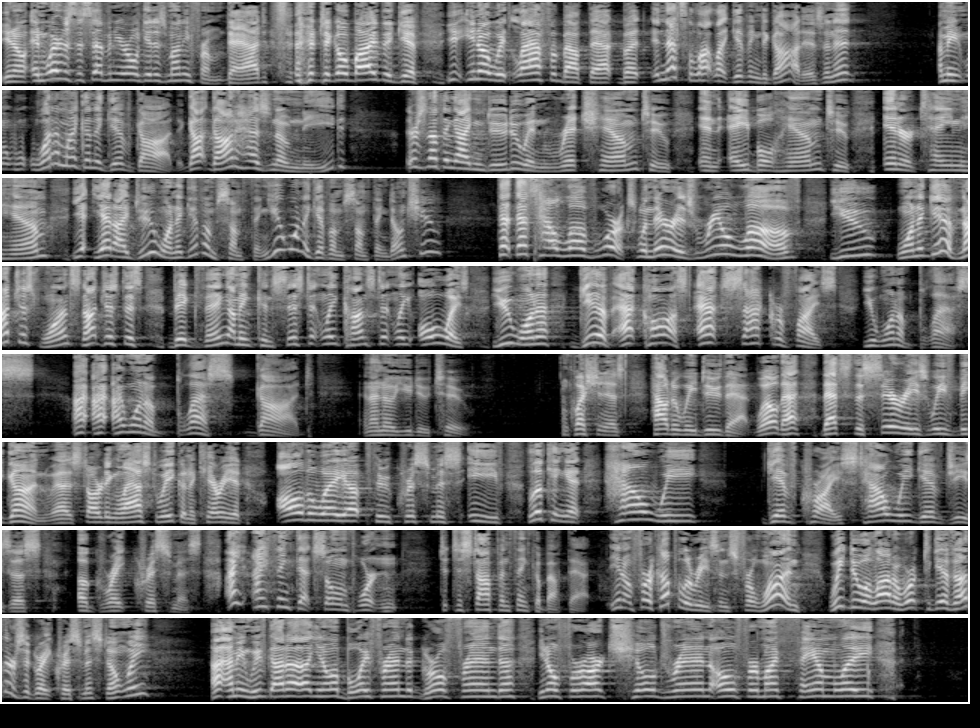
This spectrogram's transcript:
You know, and where does the seven year old get his money from? Dad, to go buy the gift. You, you know, we laugh about that, but, and that's a lot like giving to God, isn't it? I mean, what am I going to give God? God? God has no need. There's nothing I can do to enrich him, to enable him, to entertain him. Yet, yet I do want to give him something. You want to give him something, don't you? That, that's how love works. When there is real love, you want to give. Not just once, not just this big thing. I mean, consistently, constantly, always. You want to give at cost, at sacrifice. You want to bless. I, I, I want to bless God. And I know you do too. The question is, how do we do that? Well, that, that's the series we've begun. Uh, starting last week, going to carry it all the way up through Christmas Eve, looking at how we give Christ, how we give Jesus a great Christmas. I, I think that's so important to, to stop and think about that. You know, for a couple of reasons. For one, we do a lot of work to give others a great Christmas, don't we? I mean, we've got a, you know, a boyfriend, a girlfriend, uh, you know, for our children, oh, for my family,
